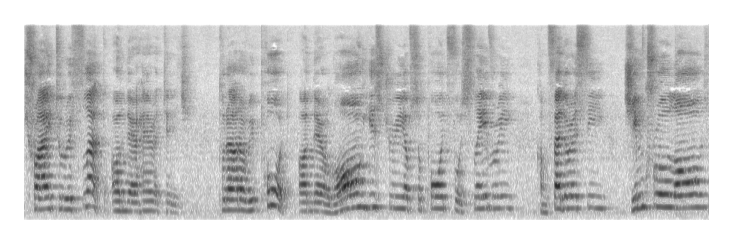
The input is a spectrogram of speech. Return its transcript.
tried to reflect on their heritage, put out a report on their long history of support for slavery, Confederacy, Jim Crow laws,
